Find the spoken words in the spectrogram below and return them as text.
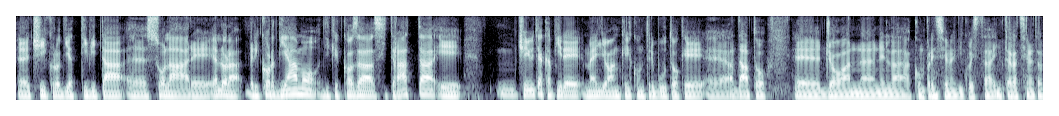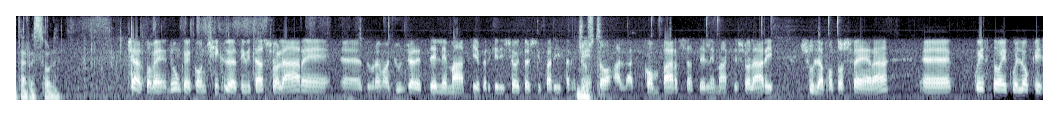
eh, ciclo di attività solare. E allora ricordiamo di che cosa si tratta e ci aiuti a capire meglio anche il contributo che eh, ha dato eh, Joan nella comprensione di questa interazione tra Terra e Sole. Certo, beh, dunque con ciclo di attività solare eh, dovremmo aggiungere delle macchie perché di solito si fa riferimento Giusto. alla comparsa delle macchie solari sulla fotosfera. Eh, questo è quello che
